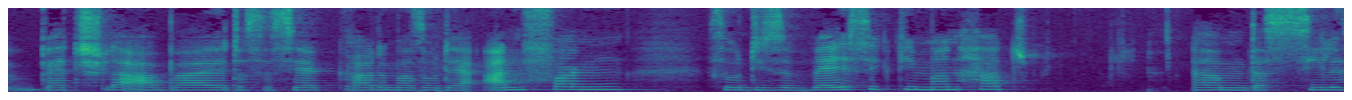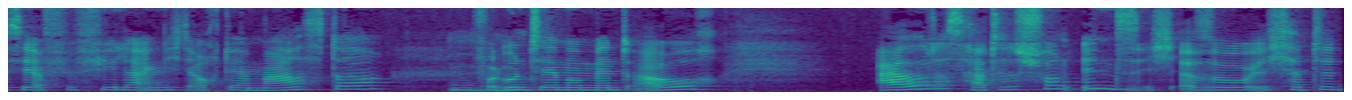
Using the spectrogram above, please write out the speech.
Bachelorarbeit, das ist ja gerade mal so der Anfang, so diese Basic, die man hat. Ähm, das Ziel ist ja für viele eigentlich auch der Master, mhm. von uns ja im Moment auch. Aber das hatte es schon in sich. Also ich hatte,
